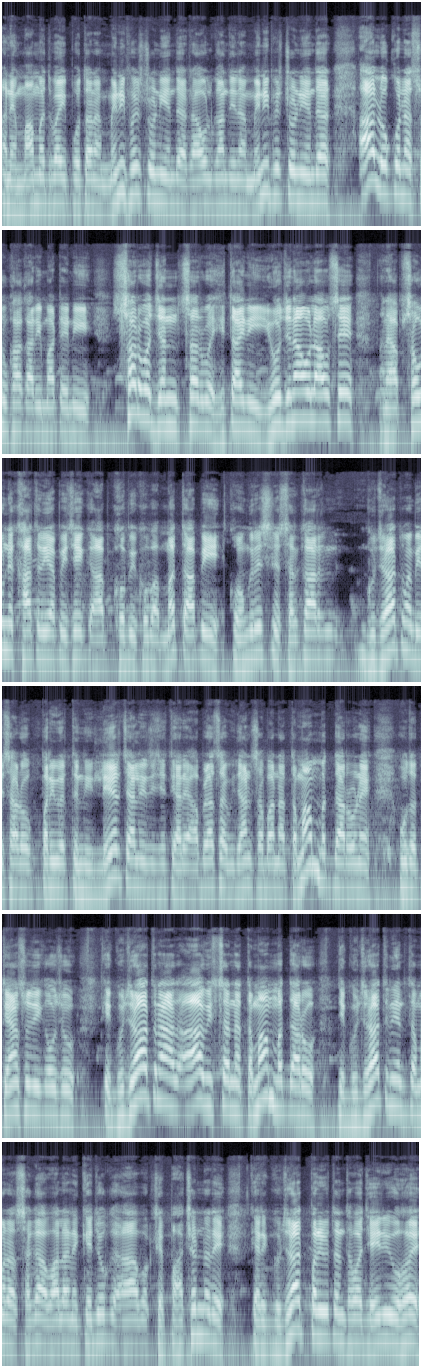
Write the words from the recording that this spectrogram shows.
અને મામદભાઈ પોતાના મેનિફેસ્ટોની અંદર, રાહુલ ગાંધીના મેનિફેસ્ટોની અંદર, આ લોકોના સુખાકારી માટેની સર્વજન સર્વ હિતાયની યોજનાઓ લાવશે અને આપ સૌને ખાતરી આપી છે કે આપ ખોબી ખોબા મત આપી કોંગ્રેસની સરકાર ગુજરાતમાં બેસાડો પરિવર્તનની લહેર ચાલી રહી છે ત્યારે અબડાસા વિધાનસભાના તમામ મતદારોને હું તો ત્યાં સુધી કહું છું કે ગુજરાતના આ વિસ્તારના તમામ મતદારો જે ગુજરાતની અંદર તમારા સગા વાલાને કહેજો કે આ વખતે પાછળ ન રહે. ત્યારે ગુજરાત પરિવર્તન થવા જઈ રહ્યું હોય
